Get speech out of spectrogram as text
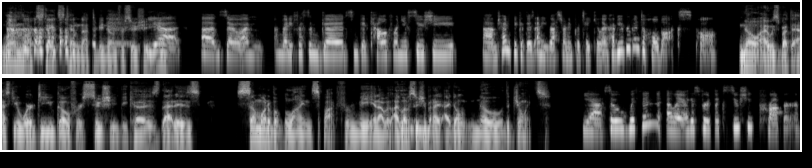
Landlocked states tend not to be known for sushi. Yeah. yeah. Um, so I'm I'm ready for some good some good California sushi. I'm trying to think if there's any restaurant in particular. Have you ever been to Holbox, Paul? No, I was about to ask you, where do you go for sushi? Because that is somewhat of a blind spot for me. And I I love sushi, mm-hmm. but I, I don't know the joints. Yeah. So within LA, I guess for like sushi proper,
